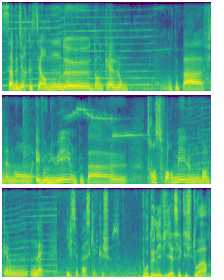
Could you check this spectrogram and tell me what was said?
ça veut dire que c'est un monde euh, dans lequel on ne peut pas finalement évoluer, on ne peut pas euh, transformer le monde dans lequel on, est. Il se passe quelque chose. Pour donner vie à cette histoire,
